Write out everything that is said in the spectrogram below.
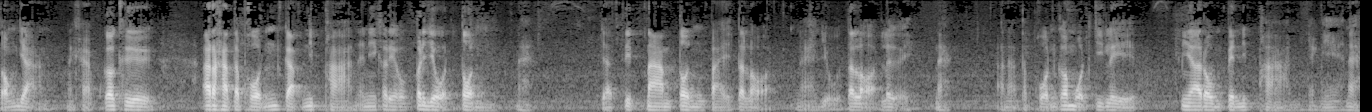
สองอย่างนะครับ ก็คืออรหัตผลกับนิพพาน อันนี้เขาเรียกว่าประโยชน์ตน จะติดตามตนไปตลอดนะอยู่ตลอดเลยนะอรหัตผลก็หมดกิเลสมีอารมณ์เป็นนิพพานอย่างนี้นะ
